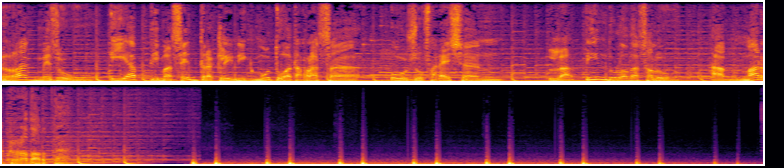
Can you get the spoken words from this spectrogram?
RAC més i Àptima Centre Clínic Mutu a Terrassa us ofereixen la píndola de salut amb Marc Radorta.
